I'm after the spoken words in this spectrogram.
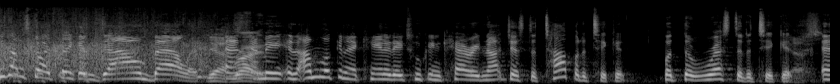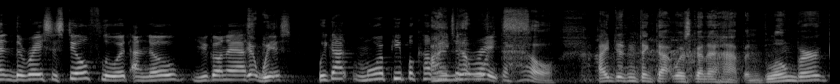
we gotta start thinking down ballot. Yeah. and, I mean, and I'm looking at candidates who can carry not just the top of the ticket, but the rest of the ticket. Yes. And the race is still fluid. I know you're gonna ask Yeah, we- this. We got more people coming I into know the race. what the hell. I didn't think that was going to happen. Bloomberg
